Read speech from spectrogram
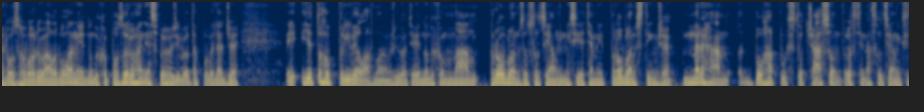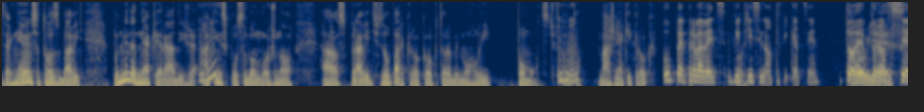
rozhovoru alebo len jednoducho pozorovanie svojho života povedať, že je toho priveľa v mojom živote. Jednoducho mám problém so sociálnymi sieťami, problém s tým, že mrhám boha pusto časom proste na sociálnych sieťach. Neviem sa toho zbaviť. Poďme dať nejaké rády, že mm-hmm. akým spôsobom možno spraviť zo pár krokov, ktoré by mohli pomôcť v tomto. Máš nejaký krok? Úplne prvá vec, vypni si notifikácie. To oh, je proste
